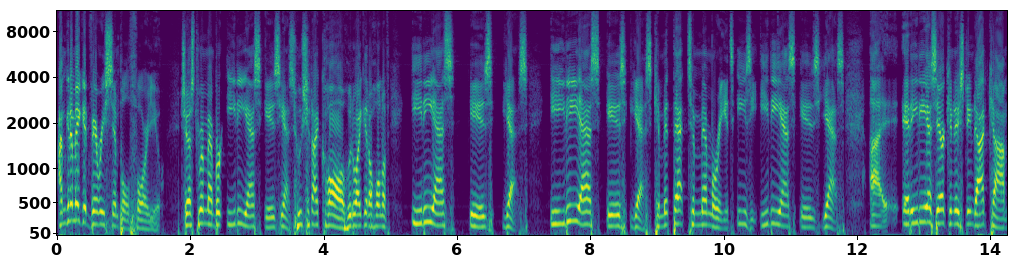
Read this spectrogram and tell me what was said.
I'm going to make it very simple for you. Just remember, EDS is yes. Who should I call? Who do I get a hold of? EDS is yes. EDS is yes. Commit that to memory. It's easy. EDS is yes. Uh, at edsairconditioning.com,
